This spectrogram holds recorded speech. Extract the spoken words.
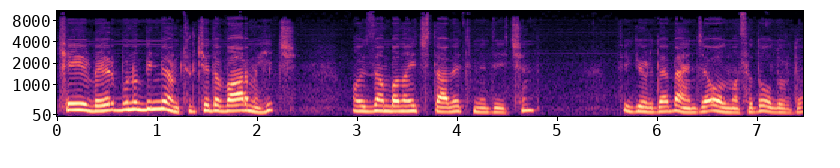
Care bunu bilmiyorum. Türkiye'de var mı hiç? O yüzden bana hiç hitap etmediği için figürde bence olmasa da olurdu.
